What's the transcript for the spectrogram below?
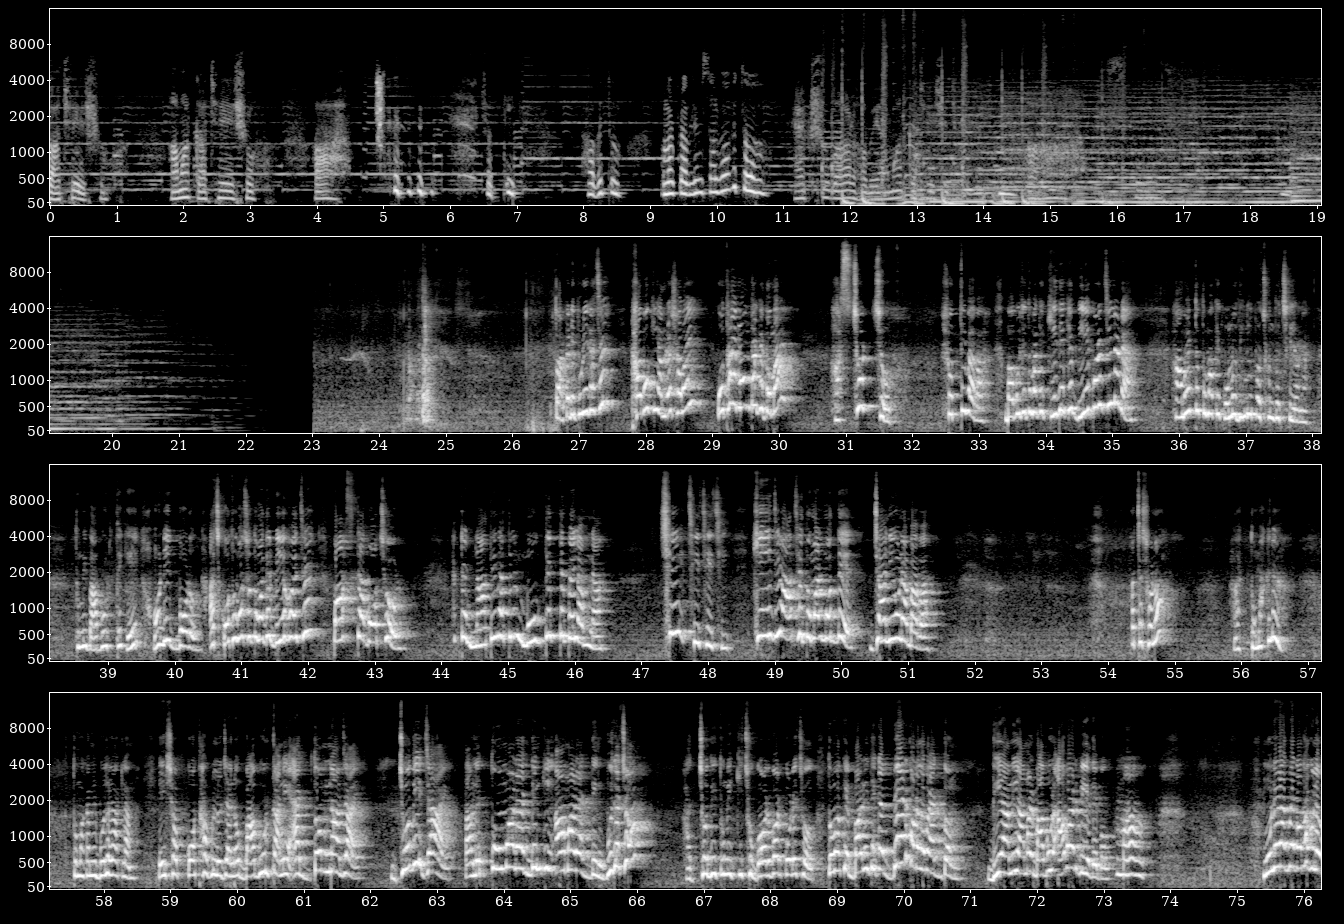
কাছে এসো। আমার কাছে এসো। আহ। সত্যি? হবে তো। আমার প্রবলেম সলভ হবে তো? একশো বার হবে। আমার কাছে এসে। তরকারি পুড়ে গেছে? খাব কি আমরা সবাই? কোথায় মন থাকে তোমার? আশ্চর্য। সত্যি বাবা, বাবু যে তোমাকে কি দেখে বিয়ে করেছিল না? আমার তো তোমাকে কোনো দিনই পছন্দ ছিল না। তুমি বাবুর থেকে অনেক বড়। আজ কত বছর তোমাদের বিয়ে হয়েছে? পাঁচটা বছর। একটা নাতি নাতির মুখ দেখতে পেলাম না। ছি ছি ছি ছি। কি যে আছে তোমার মধ্যে জানিও না বাবা। আচ্ছা শোনো, আর তোমাকে না, তোমাকে আমি বলে রাখলাম। এই সব কথাগুলো যেন বাবুর কানে একদম না যায়। যদি যায় তাহলে তোমার একদিন কি আমার একদিন বুঝেছ? আর যদি তুমি কিছু গড়বড় করেছ তোমাকে বাড়ি থেকে বের করে দেবো একদম। দিয়ে আমি আমার বাবুর আবার বিয়ে দেব। মা। মনে রাখবে কথাগুলো?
